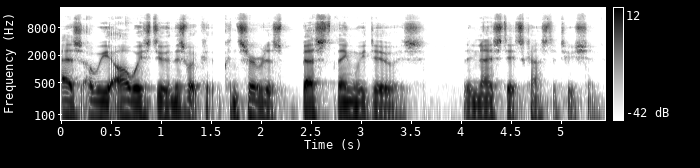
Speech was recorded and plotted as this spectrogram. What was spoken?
as we always do. And this is what conservatives' best thing we do is the United States Constitution.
